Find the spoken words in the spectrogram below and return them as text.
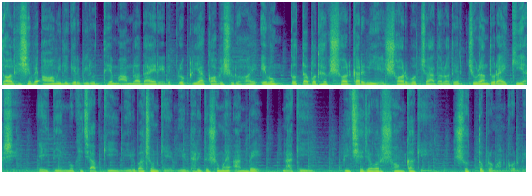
দল হিসেবে আওয়ামী লীগের বিরুদ্ধে মামলা দায়েরের প্রক্রিয়া কবে শুরু হয় এবং তত্ত্বাবধায়ক সরকার নিয়ে সর্বোচ্চ আদালতের চূড়ান্ত রায় কি আসে? এই তিনমুখী চাপ কি নির্বাচনকে নির্ধারিত সময় আনবে, নাকি পিছিয়ে যাওয়ার শঙ্কাকেই সত্য প্রমাণ করবে?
